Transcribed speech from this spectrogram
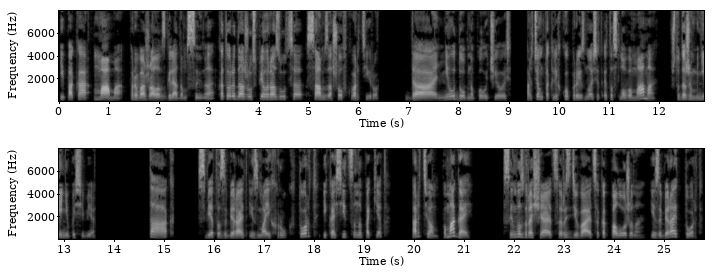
И пока мама провожала взглядом сына, который даже успел разуться, сам зашел в квартиру. Да, неудобно получилось. Артем так легко произносит это слово «мама», что даже мне не по себе. Так, Света забирает из моих рук торт и косится на пакет. Артем, помогай. Сын возвращается, раздевается, как положено, и забирает торт.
